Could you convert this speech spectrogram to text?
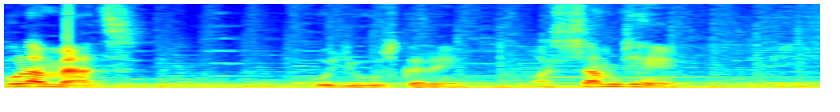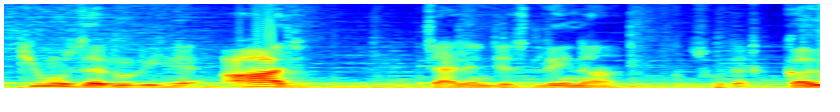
थोड़ा मैथ्स को यूज़ करें और समझें क्यों ज़रूरी है आज चैलेंजेस लेना सो so दैट कल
